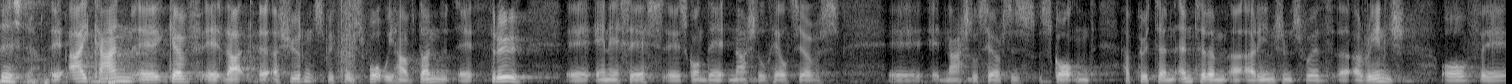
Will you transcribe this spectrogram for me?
Minister. Uh, I can uh, give uh, that uh, assurance because what we have done uh, through uh, NSS, uh, Scotland National Health Service, uh, Eh, eh, National Services Scotland have put in interim uh, arrangements with uh, a range of eh,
